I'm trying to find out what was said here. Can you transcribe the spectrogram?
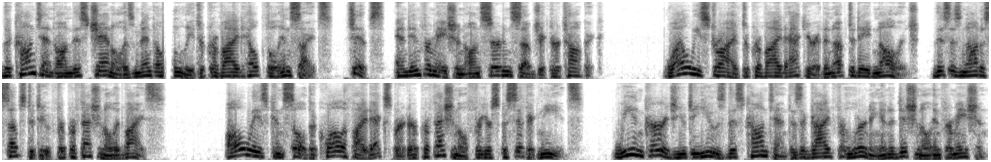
The content on this channel is meant only to provide helpful insights, tips, and information on certain subject or topic. While we strive to provide accurate and up-to-date knowledge, this is not a substitute for professional advice. Always consult a qualified expert or professional for your specific needs. We encourage you to use this content as a guide for learning and additional information.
